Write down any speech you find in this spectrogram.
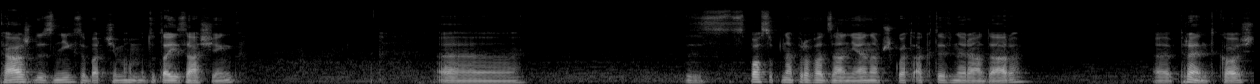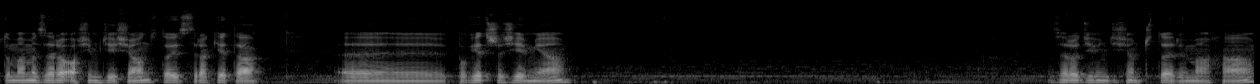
Każdy z nich, zobaczcie, mamy tutaj zasięg. Eee, sposób naprowadzania, na przykład aktywny radar. Eee, prędkość, tu mamy 0,80, to jest rakieta eee, powietrze-ziemia. 0,94 Macha.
